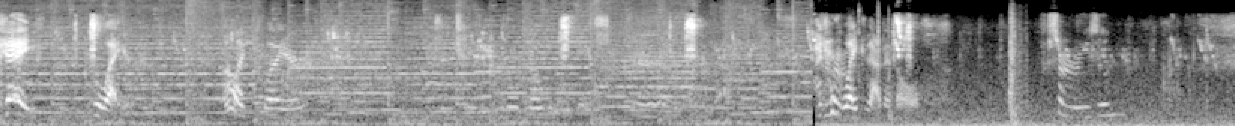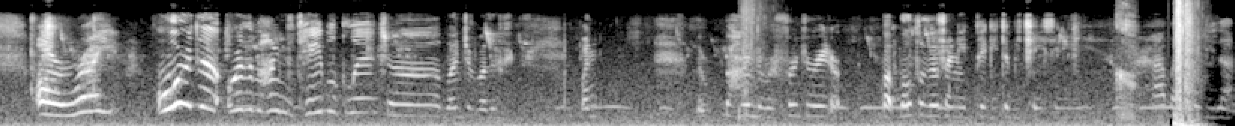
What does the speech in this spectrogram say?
Okay, player. I like player. Since don't know who I don't like that at all. For some reason. Alright. Or the or the behind the table glitch, uh, a bunch of other behind the refrigerator. But both of those I need Piggy to be chasing me. How about do that?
